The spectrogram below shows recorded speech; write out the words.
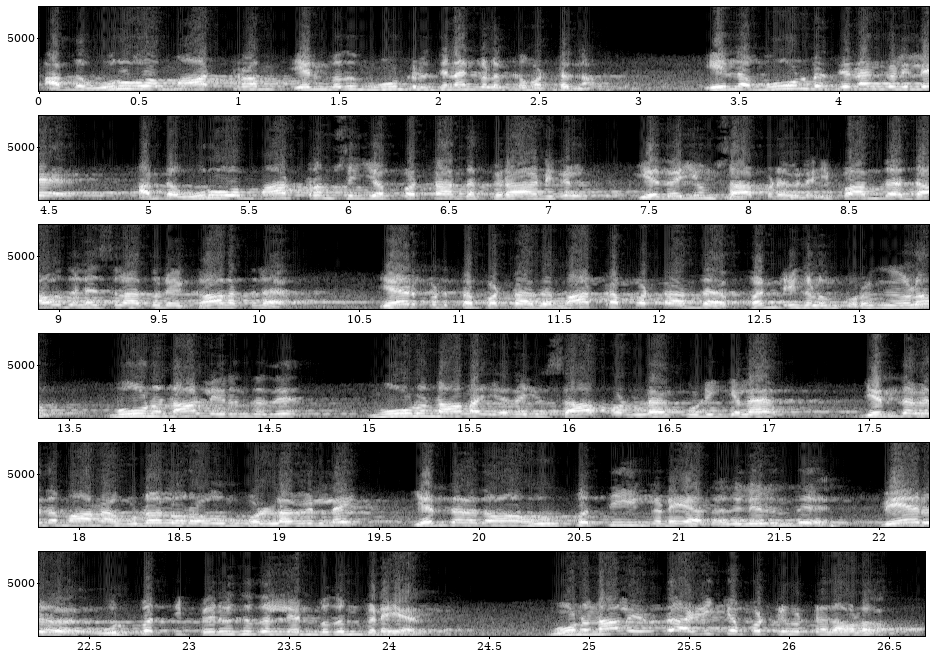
அந்த உருவ மாற்றம் என்பது மூன்று தினங்களுக்கு மட்டும்தான். இந்த மூன்று தினங்களிலே அந்த உருவம் மாற்றம் செய்யப்பட்ட அந்த பிராணிகள் எதையும் சாப்பிடவில்லை. இப்ப அந்த தாவூத் அலைஹிஸ்ஸலாத்துடைய காலத்துல ஏற்படுத்தப்பட்ட அந்த மாற்றப்பட்ட அந்த பன்றிகளும் குரங்குகளும் மூணு நாள் இருந்தது. மூணு நாளா எதையும் சாப்பிடல குடிக்கல. எந்த விதமான உடல் உறவும் கொள்ளவில்லை. எந்த விதமான உற்பத்தியும் கிடையாது. அதிலிருந்து வேறு உற்பத்தி பெருகுதல் என்பதும் கிடையாது. மூணு நாள் இருந்து அழிக்கப்பட்டு விட்டது அவ்வளவு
